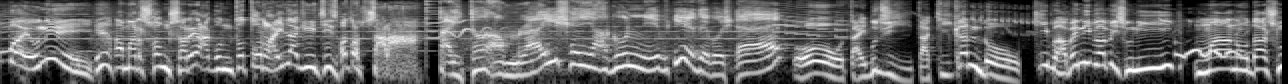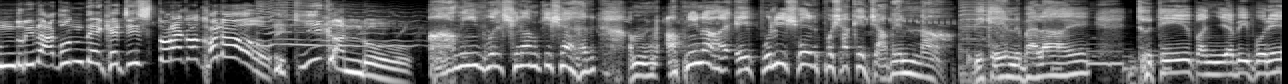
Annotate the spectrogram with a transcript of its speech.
উপায়ও নেই। আমার সংসারে আগুন তো তোরাই লাগিয়েছিস হত সারা তাই তো আমরাই সেই আগুন নিভিয়ে দেব স্যার। ও তাই বুঝি। তা কি কাণ্ড? কীভাবে নিভাবি শুনি? মানদা সুন্দরীর আগুন দেখেছিস তোরা কখনো? কি কাণ্ড? আমি বলছিলাম কি স্যার আপনি না এই পুলিশের পোশাকে যাবেন না। বিকেল বেলায় ধুতি পাঞ্জাবি পরে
